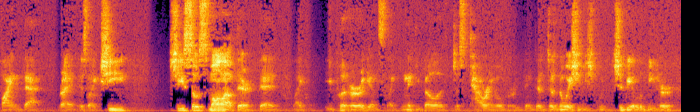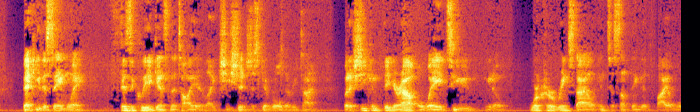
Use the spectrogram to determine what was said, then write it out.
find that right. It's like she she's so small out there that like you put her against like Nikki Bella just towering over. Think there, there's no way she should, should be able to beat her. Becky the same way. Physically against Natalya, like she should just get rolled every time. But if she can figure out a way to, you know, work her ring style into something that's viable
